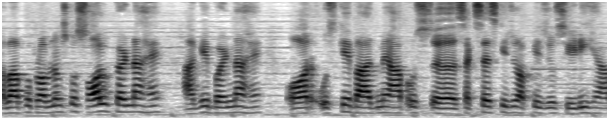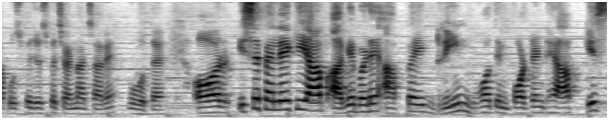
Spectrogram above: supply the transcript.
अब आपको प्रॉब्लम्स को सॉल्व करना है, आगे बढ़ना है, और उसके बाद में आप उस सक्सेस की जो आपकी जो सीढ़ी है, आप उस पर जो इस पर चढ़ना चाह रहे हैं, वो होता है। और इससे पहले कि आप आगे बढ़े, आपका एक ड्रीम बहुत इंपॉर्टेंट है। आप किस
